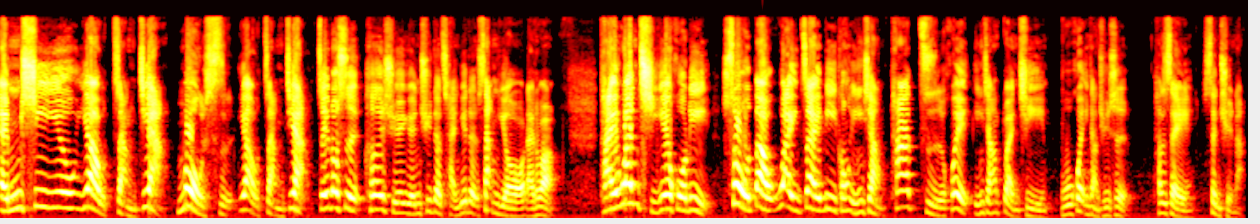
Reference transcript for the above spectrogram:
？MCU 要涨价，MOS 要涨价，这些都是科学园区的产业的上游，来的吧？台湾企业获利受到外在利空影响，它只会影响短期，不会影响趋势。它是谁？盛群啊，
